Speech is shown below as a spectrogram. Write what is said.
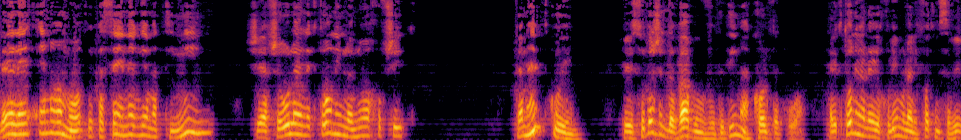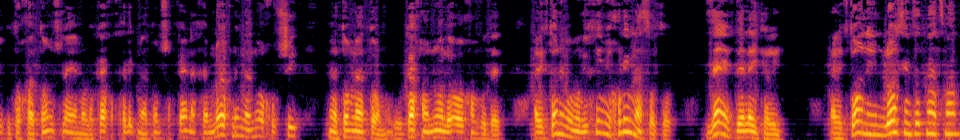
לאלה אין רמות ופסי אנרגיה מתאימים שיאפשרו לאלקטרונים לנוע חופשית. גם הם תקועים. ביסודו של דבר במבודדים הכל תקוע. האלקטרונים האלה יכולים אולי לקפוץ מסביב בתוך האטום שלהם או לקחת חלק מהאטום שכן, אך הם לא יכולים לנוע חופשית מאטום לאטום, וכך לנוע לאורך המבודד. האלקטרונים המוליכים יכולים לעשות זאת. זה ההבדל העיקרי. האלקטרונים לא עושים זאת מעצמם.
